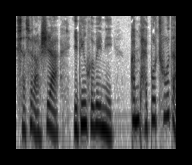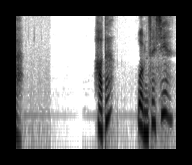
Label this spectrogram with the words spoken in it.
小雪老师啊一定会为你安排播出的。好的，我们再见。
